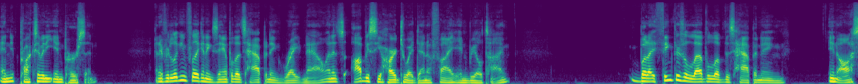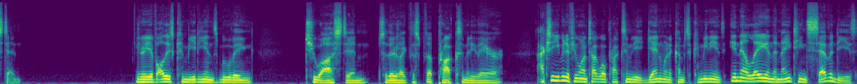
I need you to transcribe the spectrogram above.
and proximity in person. And if you're looking for like an example that's happening right now, and it's obviously hard to identify in real time, but I think there's a level of this happening in Austin. You know, you have all these comedians moving to Austin, so there's like this proximity there. Actually, even if you want to talk about proximity again when it comes to comedians in LA in the 1970s,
